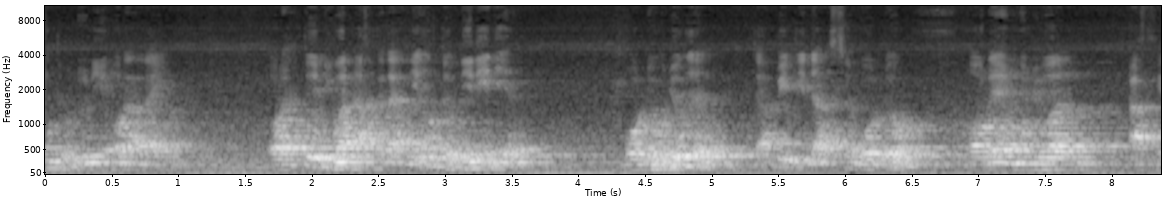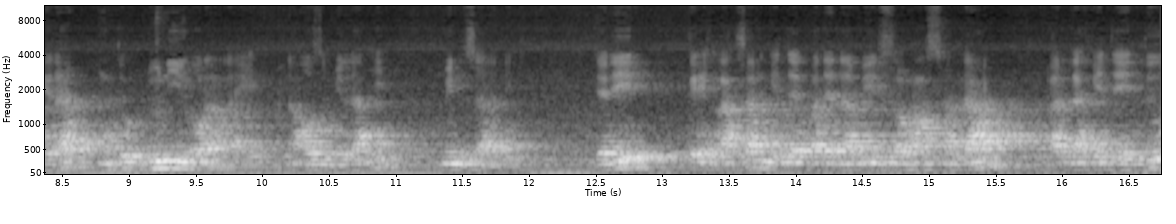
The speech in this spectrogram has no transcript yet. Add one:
untuk dunia orang lain. Orang itu jual akhirat dia untuk diri dia. Bodoh juga tapi tidak sebodoh orang yang menjual akhirat untuk dunia orang lain. Na'udzubillah min zalik. Jadi keikhlasan kita pada Nabi SAW adalah kita itu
